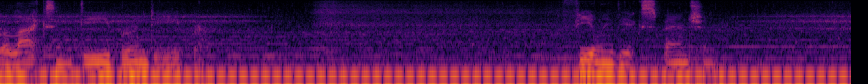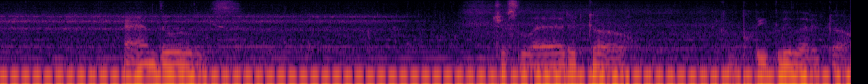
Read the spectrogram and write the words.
Relaxing deeper and deeper. Feeling the expansion and the release. Just let it go. Completely let it go.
